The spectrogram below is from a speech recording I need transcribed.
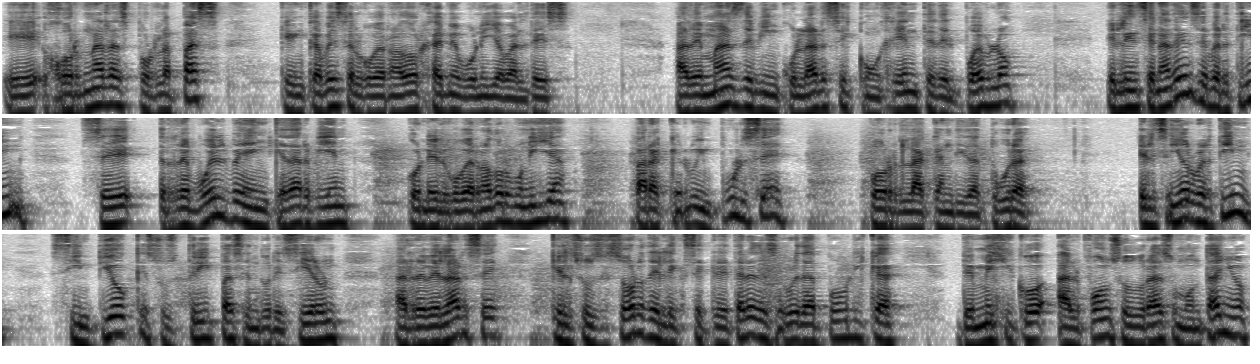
eh, Jornadas por la Paz que encabeza el gobernador Jaime Bonilla Valdés. Además de vincularse con gente del pueblo, el ensenadense Bertín se revuelve en quedar bien con el gobernador Bonilla para que lo impulse por la candidatura. El señor Bertín sintió que sus tripas endurecieron al revelarse que el sucesor del exsecretario de Seguridad Pública de México, Alfonso Durazo Montaño,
